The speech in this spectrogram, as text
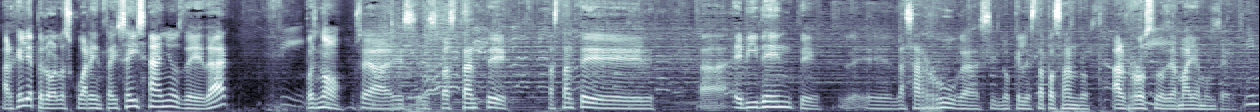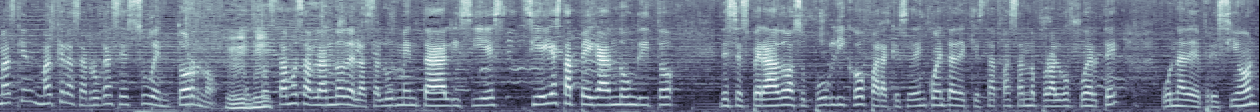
Argelia, pero a los 46 años de edad, Sí. pues no. O sea, es, es bastante, bastante ah, evidente eh, las arrugas y lo que le está pasando al rostro Sí. de Amaya Montero. Y más que, más que las arrugas es su entorno. Entonces estamos hablando de la salud mental y si es, si ella está pegando un grito desesperado a su público para que se den cuenta de que está pasando por algo fuerte, una depresión,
